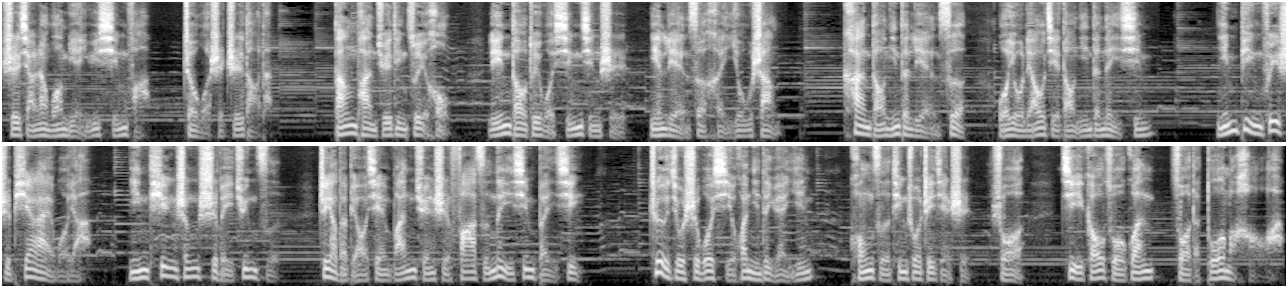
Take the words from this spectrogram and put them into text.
是想让我免于刑罚，这我是知道的。当判决定最后，临到对我行刑时，您脸色很忧伤。”看到您的脸色，我又了解到您的内心。您并非是偏爱我呀，您天生是位君子，这样的表现完全是发自内心本性。这就是我喜欢您的原因。孔子听说这件事，说：“季高做官做得多么好啊！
